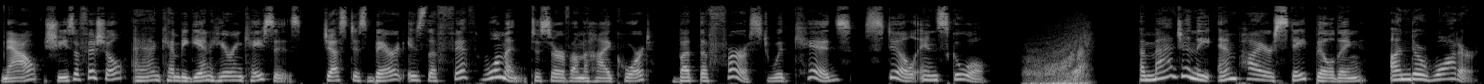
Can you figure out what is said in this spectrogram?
Now she's official and can begin hearing cases. Justice Barrett is the fifth woman to serve on the High Court, but the first with kids still in school. Imagine the Empire State Building underwater.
